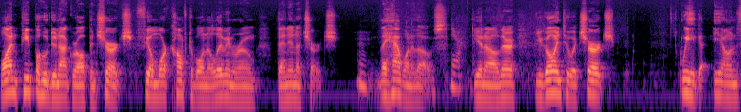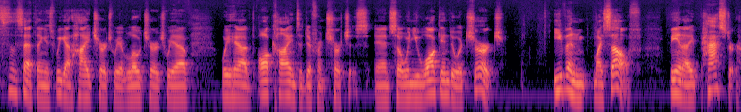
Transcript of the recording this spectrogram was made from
One, people who do not grow up in church feel more comfortable in a living room than in a church. Mm. They have one of those. Yeah. You know, there you go into a church. We, you know, and the sad thing is, we got high church, we have low church, we have, we have all kinds of different churches. And so when you walk into a church, even myself, being a pastor,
